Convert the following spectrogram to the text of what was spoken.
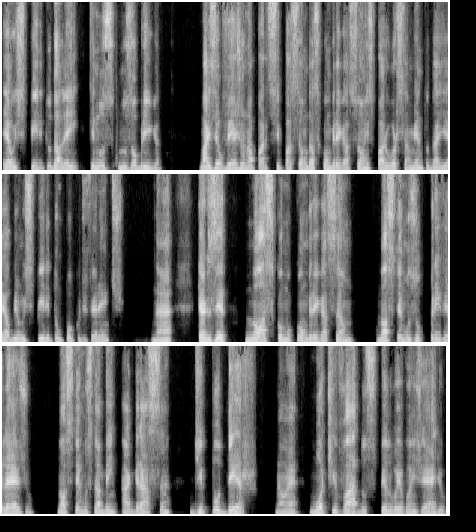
é o espírito da lei que nos, nos obriga. Mas eu vejo na participação das congregações para o orçamento da IELB um espírito um pouco diferente, né? Quer dizer, nós como congregação, nós temos o privilégio, nós temos também a graça de poder, não é, motivados pelo evangelho,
